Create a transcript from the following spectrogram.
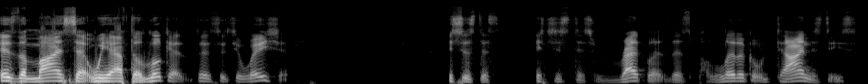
is the mindset we have to look at the situation. It's just this it's just this reckless, this political dynasties.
